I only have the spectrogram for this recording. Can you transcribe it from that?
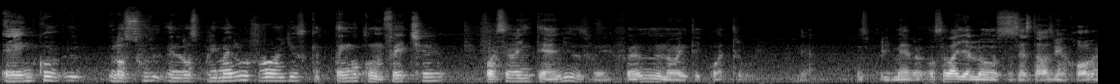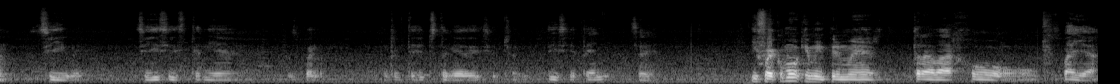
En, los, en los primeros rollos que tengo con fecha fue hace 20 años, güey. Fueron en el 94, güey. Ya. Los primeros, o sea, vaya los... O sea, estabas bien joven. Sí, güey. Sí, sí, tenía, pues bueno, 38, tenía 18 años, 17 años. Sí. Y fue como que mi primer trabajo, pues, vaya,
